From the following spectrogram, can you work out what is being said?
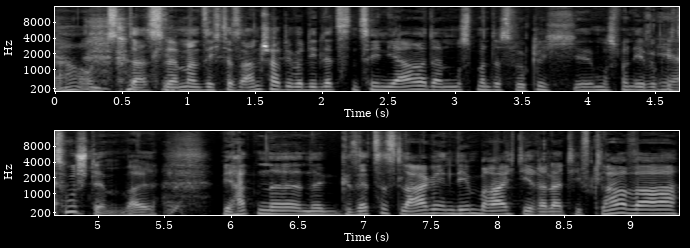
Ja, und das, okay. wenn man sich das anschaut über die letzten zehn Jahre, dann muss man das wirklich, muss man ihr wirklich ja. zustimmen, weil wir hatten eine, eine, Gesetzeslage in dem Bereich, die relativ klar war.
